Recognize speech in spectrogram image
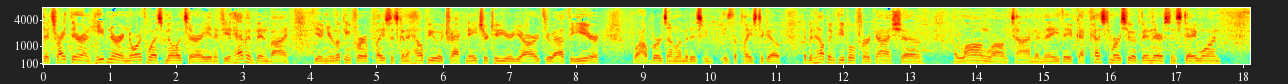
that's right there on Huebner and Northwest Military. And if you haven't been by and you're looking for a place that's going to help you attract nature to your yard throughout the year, Wild Birds Unlimited is, is the place to go. They've been helping people for, gosh, uh, a long, long time, and they, they've got customers who have been there since day one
